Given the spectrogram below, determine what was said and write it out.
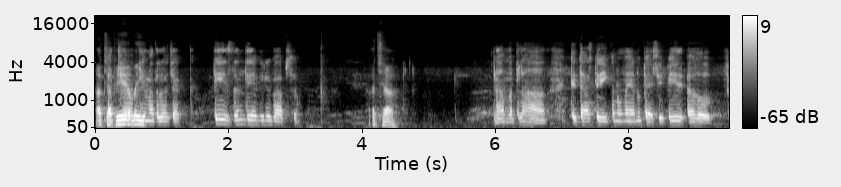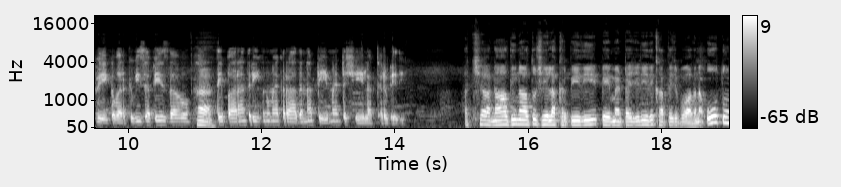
ਅੱਛਾ ਫੇਰ ਬਈ ਮਤਲਬ ਚੱਕ ਭੇਜ ਦਿੰਦੇ ਆ ਵੀਰੇ ਵਾਪਸ। ਅੱਛਾ। ਨਾ ਮਤਲਬ ਹਾਂ ਤੇ 10 ਤਰੀਕ ਨੂੰ ਮੈਂ ਉਹਨੂੰ ਪੈਸੇ ਭੇਜ ਉਹ ਫੇਕ ਵਰਕ ਵੀਜ਼ਾ ਭੇਜਦਾ ਉਹ ਹਾਂ। ਤੇ 12 ਤਰੀਕ ਨੂੰ ਮੈਂ ਕਰਾ ਦਿੰਦਾ ਪੇਮੈਂਟ 6 ਲੱਖ ਰੁਪਏ ਦੀ। ਅੱਛਾ ਨਾਲ ਦੀ ਨਾਲ ਤੂੰ 6 ਲੱਖ ਰੁਪਏ ਦੀ ਪੇਮੈਂਟ ਹੈ ਜਿਹੜੀ ਇਹਦੇ ਖਾਤੇ 'ਚ ਪਵਾ ਦੇਣਾ। ਉਹ ਤੂੰ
